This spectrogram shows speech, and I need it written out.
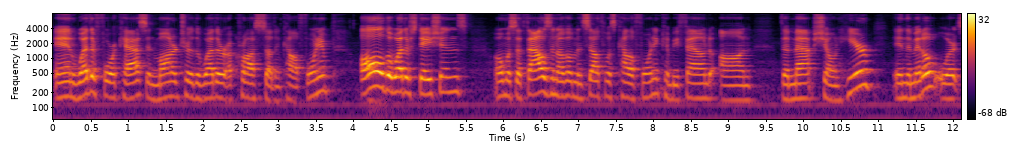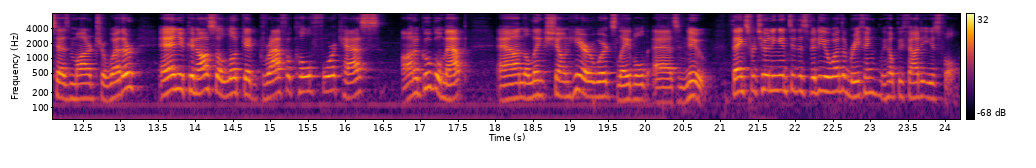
and weather forecasts and monitor the weather across Southern California. All the weather stations, almost a thousand of them in Southwest California, can be found on the map shown here in the middle where it says monitor weather. And you can also look at graphical forecasts on a Google map on the link shown here where it's labeled as new. Thanks for tuning into this video weather briefing. We hope you found it useful.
